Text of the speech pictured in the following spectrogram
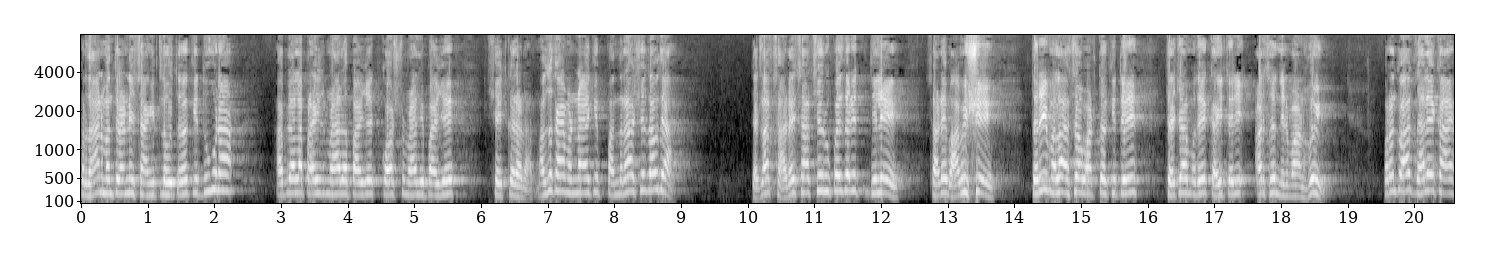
प्रधानमंत्र्यांनी सांगितलं होतं की दुगुणा आपल्याला प्राईज मिळालं पाहिजे कॉस्ट मिळाली पाहिजे शेतकऱ्यांना. माझं काय म्हणणं आहे की पंधराशे जाऊ द्या. त्याला साडेसातशे रुपये जरी दिले साडे बावीसशे तरी मला असं वाटतं की ते त्याच्यामध्ये काहीतरी अर्थ निर्माण होईल. परंतु आज झाले काय?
